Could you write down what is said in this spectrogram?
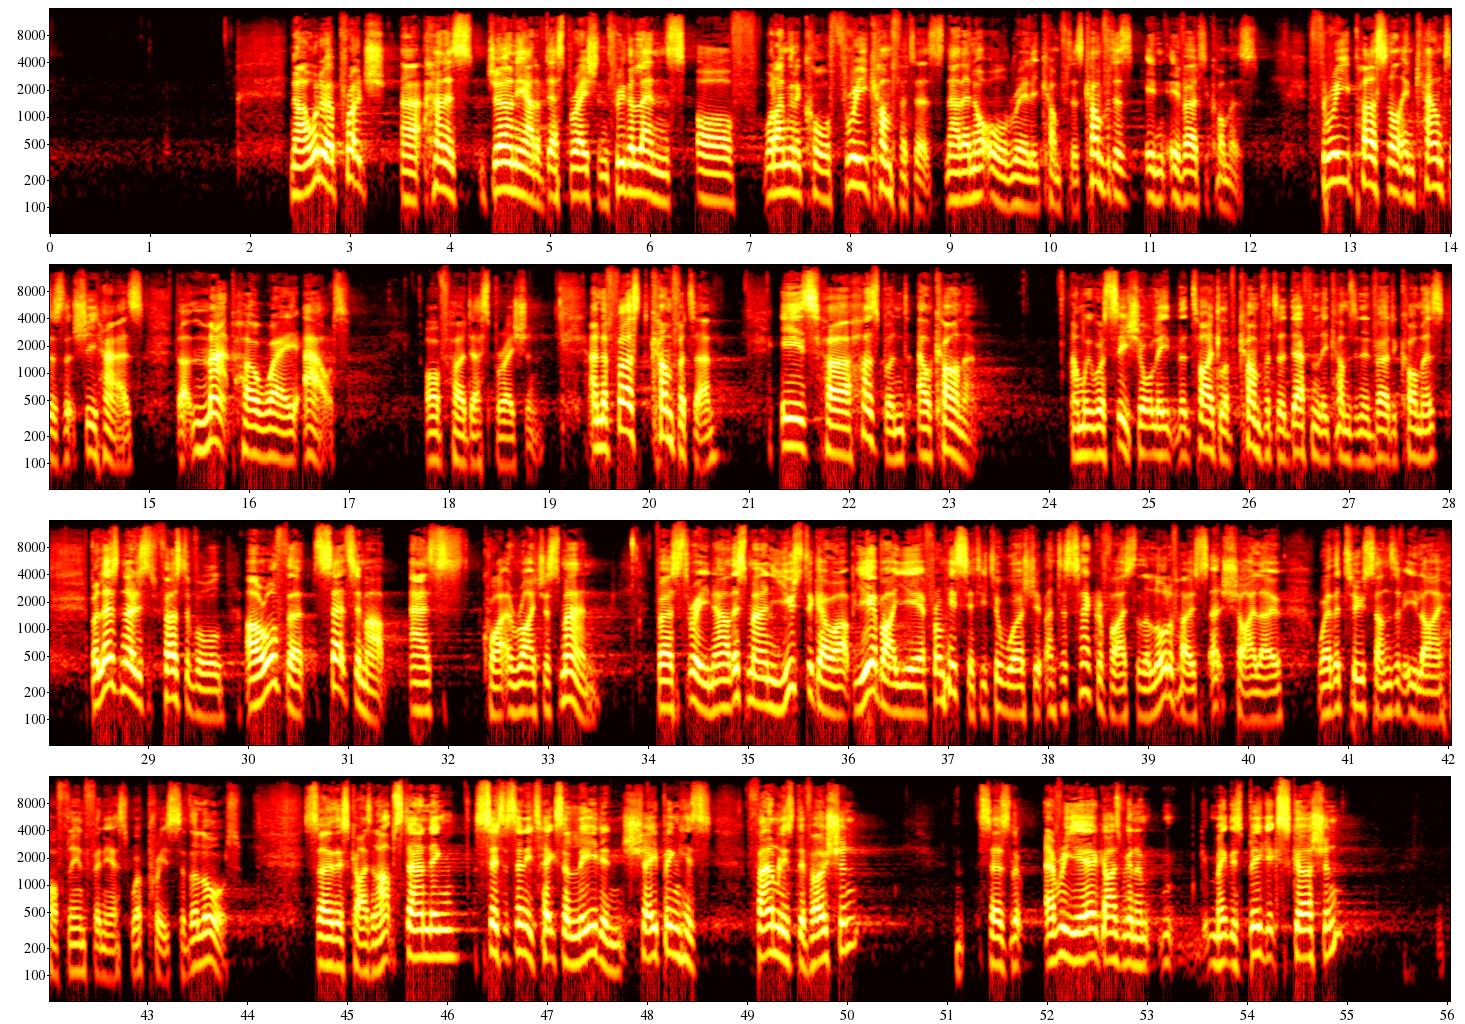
Now, I want to approach uh, Hannah's journey out of desperation through the lens of what I'm going to call three comforters. Now, they're not all really comforters, comforters in inverted commas. Three personal encounters that she has that map her way out of her desperation. And the first comforter is her husband, Elkanah. And we will see shortly the title of comforter definitely comes in inverted commas. But let's notice, first of all, our author sets him up as quite a righteous man. Verse 3 Now this man used to go up year by year from his city to worship and to sacrifice to the Lord of hosts at Shiloh, where the two sons of Eli, Hophni and Phinehas, were priests of the Lord. So this guy's an upstanding citizen. He takes a lead in shaping his family's devotion. Says, Look, every year, guys, we're going to make this big excursion.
